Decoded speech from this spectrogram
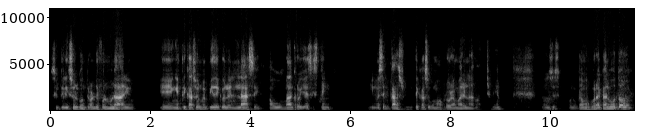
Si utilizo el control de formulario, en este caso él me pide que lo enlace a un macro ya existente. Y no es el caso. En este caso vamos a programar en la marcha. Bien. Entonces, colocamos por acá el botón.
